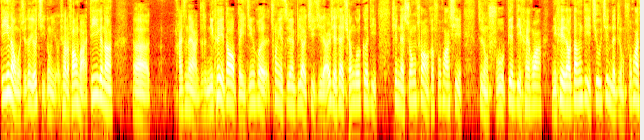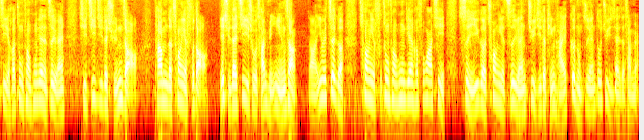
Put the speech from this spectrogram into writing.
第一呢，我觉得有几种有效的方法。第一个呢，呃。还是那样，就是你可以到北京或创业资源比较聚集的，而且在全国各地，现在双创和孵化器这种服务遍地开花。你可以到当地就近的这种孵化器和众创空间的资源，去积极的寻找他们的创业辅导，也许在技术、产品运营上。啊，因为这个创业众创空间和孵化器是一个创业资源聚集的平台，各种资源都聚集在这上面，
